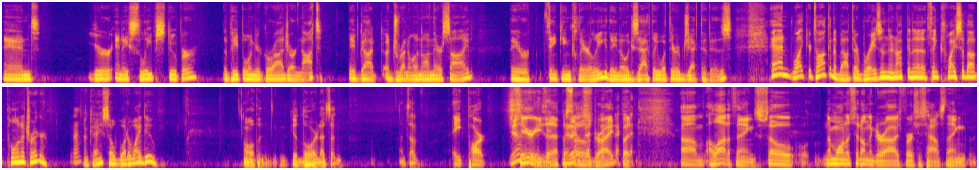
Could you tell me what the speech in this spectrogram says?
and you're in a sleep stupor. The people in your garage are not. They've got adrenaline on their side. They are thinking clearly. They know exactly what their objective is. And like you're talking about, they're brazen. They're not going to think twice about pulling a trigger. No. Okay, so what do I do? Oh, the, good lord, that's a that's a eight part Yeah. series It episode, right? But um, a lot of things. So number one, let's hit on the garage versus house thing.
